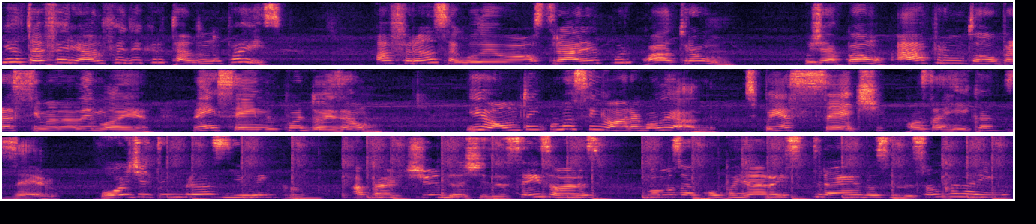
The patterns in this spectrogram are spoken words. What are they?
e até feriado foi decretado no país. A França goleou a Austrália por 4 a 1. O Japão aprontou para cima da Alemanha, vencendo por 2 a 1. E ontem, uma senhora goleada. Espanha 7, Costa Rica 0. Hoje tem Brasil em campo. A partir das 16 horas, vamos acompanhar a estreia da seleção canarinho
